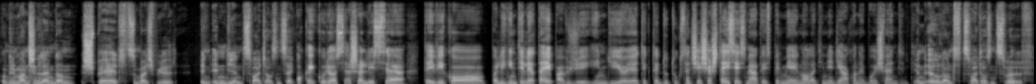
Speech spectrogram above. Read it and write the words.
Und in manchen Ländern spät, zum Beispiel in Indien 2006. O kai kuriuose šalyse tai vyko palyginti lietai, pavyzdžiui, Indijoje tik tai 2006 metais pirmieji nuolatiniai diakonai buvo išventinti. In Irland 2012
